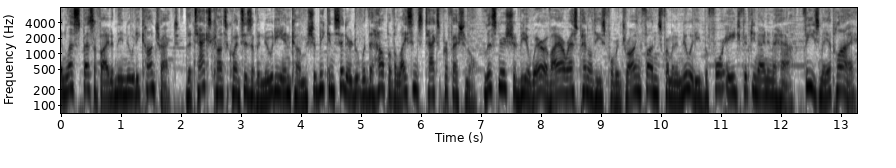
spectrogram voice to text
unless specified in the annuity contract. The tax consequences of annuity income should be considered with the help of a licensed tax professional. Listeners should be aware of IRS penalties for withdrawing funds from an annuity before age 59 and a half. Fees may apply.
